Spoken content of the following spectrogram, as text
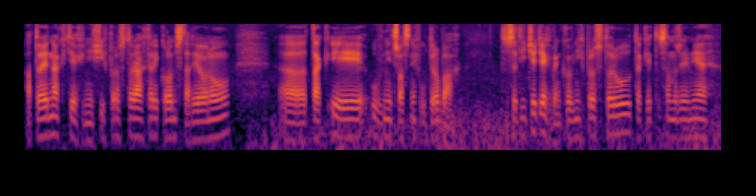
A to jednak v těch nižších prostorách tady kolem stadionu, tak i uvnitř vlastně v útrobách. Co se týče těch venkovních prostorů, tak je to samozřejmě eh,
